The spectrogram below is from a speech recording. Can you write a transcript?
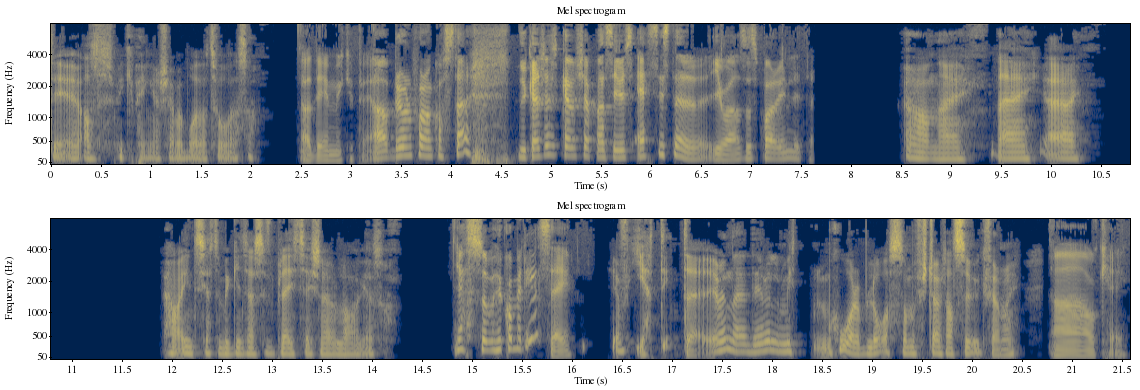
det är alldeles för mycket pengar att köpa båda två. Alltså. Ja, det är mycket pengar. Ja, beroende på vad de kostar. Du kanske ska köpa en Series S istället Johan, så sparar in lite. Ja, nej, nej. nej. Jag har inte så jättemycket intresse för Playstation överlag. Alltså. Ja, så hur kommer det sig? Jag vet inte. Jag vet inte. Det är väl mitt hårblås som har förstört all sug för mig. Ah, okej.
